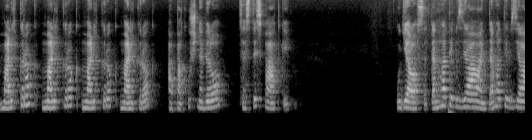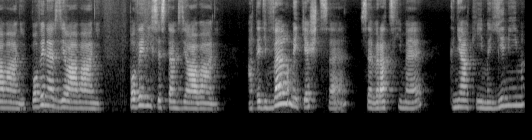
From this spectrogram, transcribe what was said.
malý krok, malý krok, malý krok, malý krok a pak už nebylo cesty zpátky. Udělalo se tenhle typ vzdělávání, tenhle typ vzdělávání, povinné vzdělávání, povinný systém vzdělávání. A teď velmi těžce se vracíme k nějakým jiným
